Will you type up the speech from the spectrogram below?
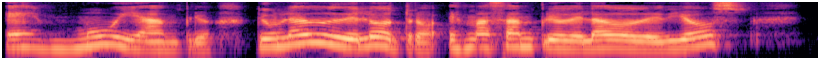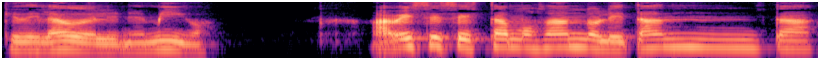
es muy amplio. De un lado y del otro, es más amplio del lado de Dios que del lado del enemigo. A veces estamos dándole tanta,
